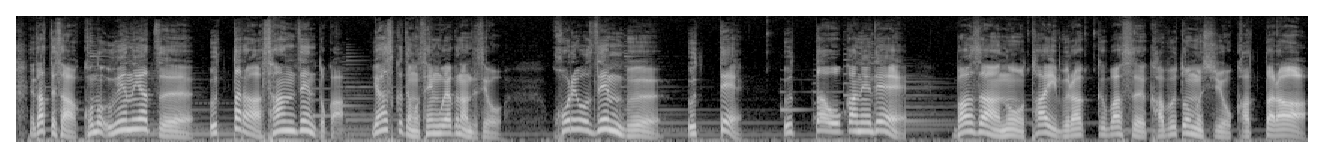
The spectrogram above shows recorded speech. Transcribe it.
だってさ、この上のやつ、売ったら3000とか、安くても1500なんですよ。これを全部売って、売ったお金で、バザーのタイブラックバスカブトムシを買ったら、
